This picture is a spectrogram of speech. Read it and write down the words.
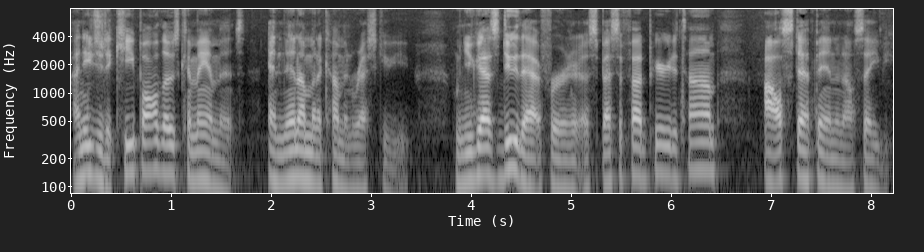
I need you to keep all those commandments, and then I'm going to come and rescue you. When you guys do that for a specified period of time, I'll step in and I'll save you.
